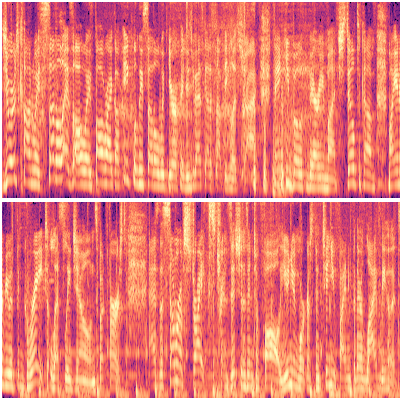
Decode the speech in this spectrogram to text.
George Conway, subtle as always. Paul Rieckhoff, equally subtle with your opinions. You guys got to stop being less shy. Thank you both very much. Still to come, my interview with the great Leslie Jones. But first, as the summer of strikes transitions into fall, union workers continue fighting for their livelihoods,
